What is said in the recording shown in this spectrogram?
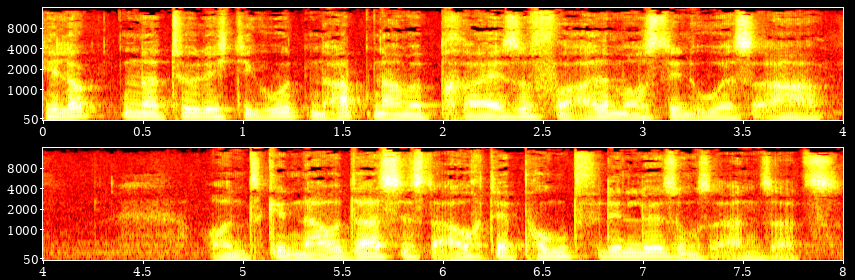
Hier lockten natürlich die guten Abnahmepreise vor allem aus den USA. Und genau das ist auch der Punkt für den Lösungsansatz.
